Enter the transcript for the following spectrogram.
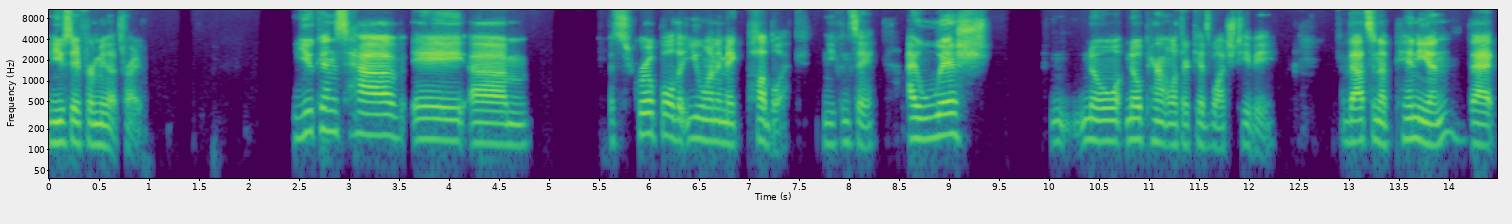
And you say, for me, that's right. You can have a um, a scruple that you want to make public, and you can say, "I wish no no parent let their kids watch TV." That's an opinion that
